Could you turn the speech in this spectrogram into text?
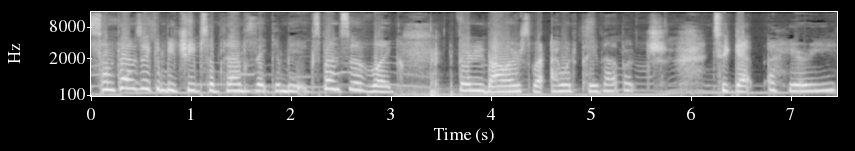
sometimes it can be cheap, sometimes they can be expensive, like $30, but I would pay that much to get a hairy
